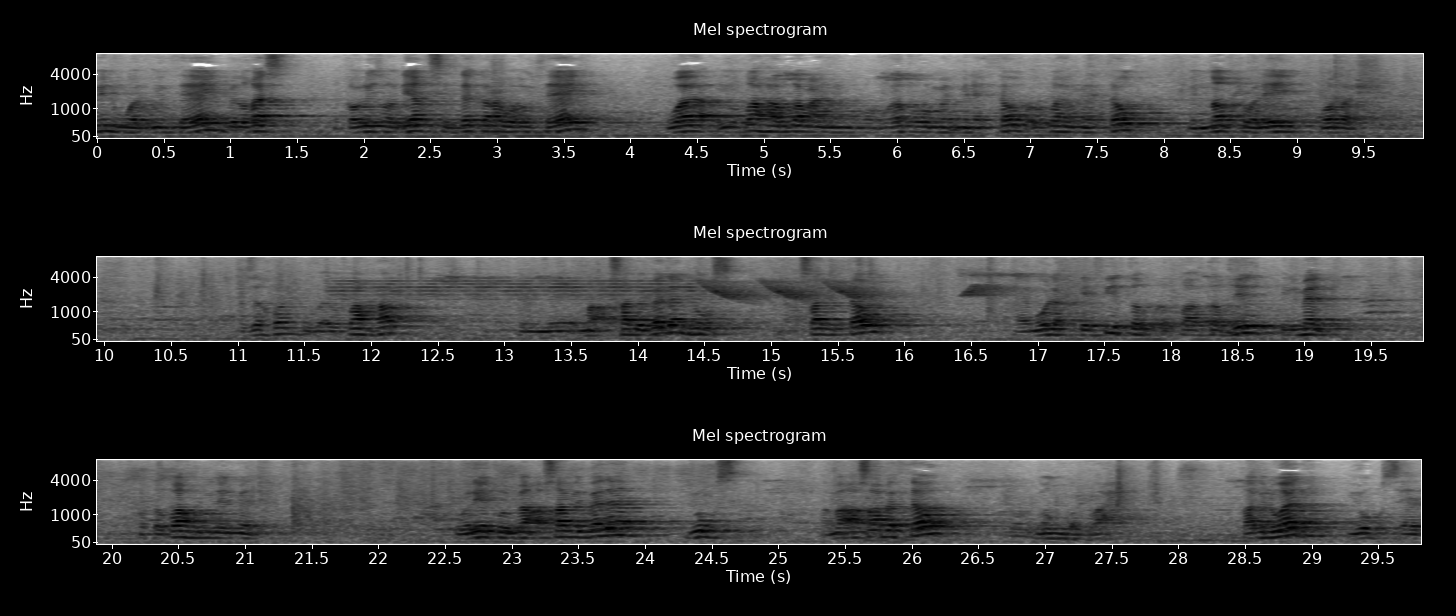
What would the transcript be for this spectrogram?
منه والأنثيين بالغسل. لقوله صلى الله عليه وسلم يغسل ذكره وانثيين ويطهر طبعا ويطهر من من الثوب يطهر من الثوب بالنضح والإيه؟ والرش. إذا إخوان يبقى يطهر اصاب البدن يغسل. ما اصاب الثوب يعني بقول لك كيفية تط- تطهير المد والتطهر من المد وليته ما أصاب البدن يغسل. وما أصاب الثوب ينضح. طب الوادي؟ يغسل.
